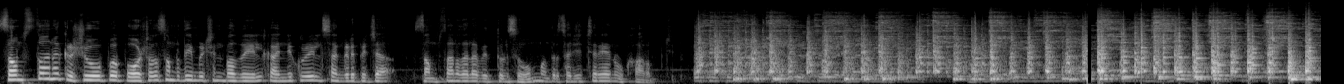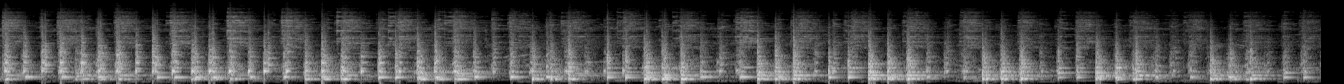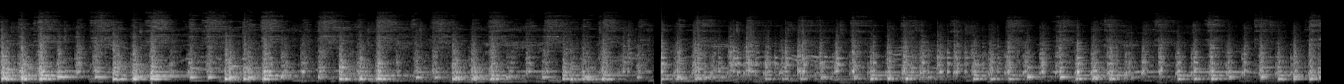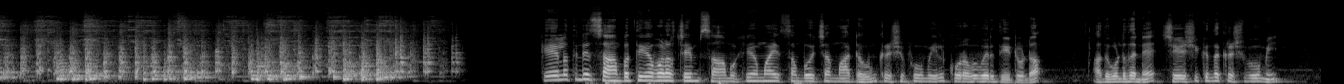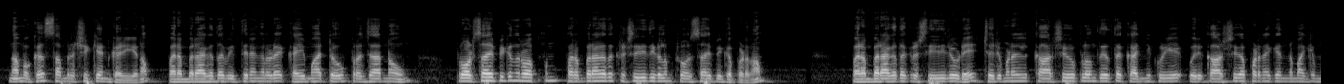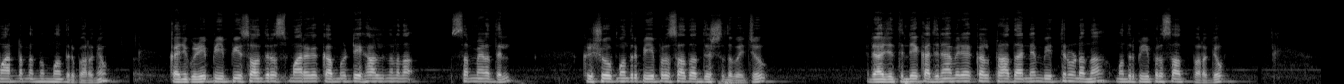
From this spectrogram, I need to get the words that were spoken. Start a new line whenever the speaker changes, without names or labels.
സംസ്ഥാന കൃഷിവകുപ്പ് പോഷക സമൃദ്ധി മിഷൻ പദ്ധതിയിൽ കഞ്ഞിക്കുഴിയിൽ സംഘടിപ്പിച്ച സംസ്ഥാനതല വിത്തുത്സവം മന്ത്രി സജി ചെറിയാൻ ഉദ്ഘാടനം ചെയ്തു. കേരളത്തിന്റെ സാമ്പത്തിക വളർച്ചയും സാമൂഹികമായി സംഭവിച്ച മാറ്റവും കൃഷിഭൂമിയിൽ കുറവ് വരുത്തിയിട്ടുണ്ട്. അതുകൊണ്ട് തന്നെ ശേഷിക്കുന്ന കൃഷിഭൂമി നമുക്ക് സംരക്ഷിക്കാൻ കഴിയണം. പരമ്പരാഗത വിത്തിനങ്ങളുടെ കൈമാറ്റവും പ്രചാരണവും പ്രോത്സാഹിപ്പിക്കുന്നതോടൊപ്പം പരമ്പരാഗത കൃഷിരീതികളും പ്രോത്സാഹിപ്പിക്കപ്പെടണം. പരമ്പരാഗത കൃഷിരീതിയിലൂടെ ചെരുമണലിൽ കാർഷിക വിപ്ലവം തീർത്ത കഞ്ഞിക്കുഴിയെ ഒരു കാർഷിക പഠന കേന്ദ്രമാക്കി മാറ്റണമെന്നും മന്ത്രി പറഞ്ഞു. കഞ്ഞിക്കുഴി പി. പി. സ്വാതന്ത്ര്യ സ്മാരക കമ്മ്യൂണിറ്റി ഹാളിൽ നടന്ന സമ്മേളനത്തിൽ കൃഷി വകുപ്പ് മന്ത്രി പി. പ്രസാദ് അധ്യക്ഷത വഹിച്ചു. രാജ്യത്തിന്റെ ഖജനാവിനേക്കാൾ പ്രാധാന്യം വിത്തിനുണ്ടെന്ന് മന്ത്രി പി പ്രസാദ് പറഞ്ഞു.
